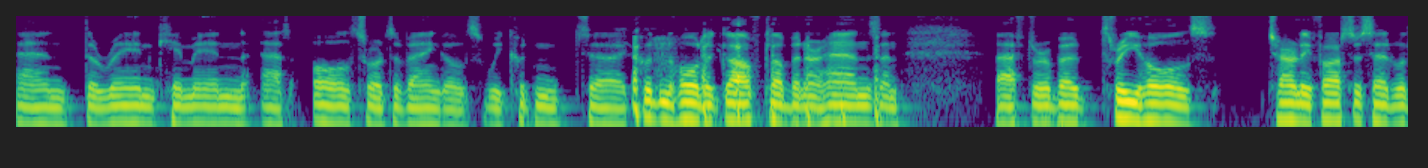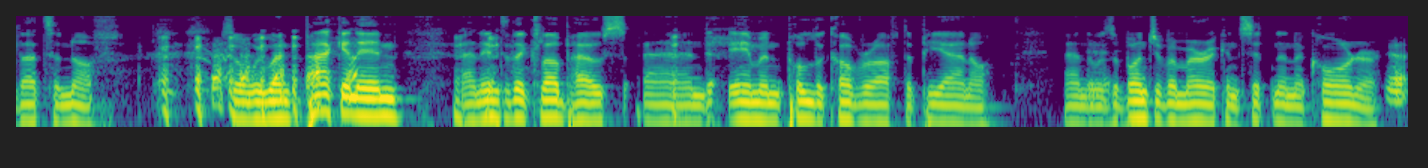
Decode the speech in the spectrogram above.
and the rain came in at all sorts of angles. We couldn't uh, couldn't hold a golf club in our hands, and after about three holes, Charlie Foster said, "Well, that's enough." so we went packing in and into the clubhouse, and Eamonn pulled the cover off the piano. And there was a bunch of Americans sitting in a corner, yeah.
